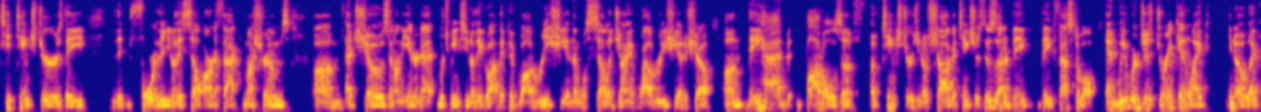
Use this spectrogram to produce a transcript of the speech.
t- tinctures. They, for the, you know, they sell artifact mushrooms um, at shows and on the internet, which means, you know, they go out and they pick wild reishi and then we'll sell a giant wild reishi at a show. Um, they had bottles of, of tinctures, you know, chaga tinctures. This was at a big, big festival and we were just drinking like, you know, like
